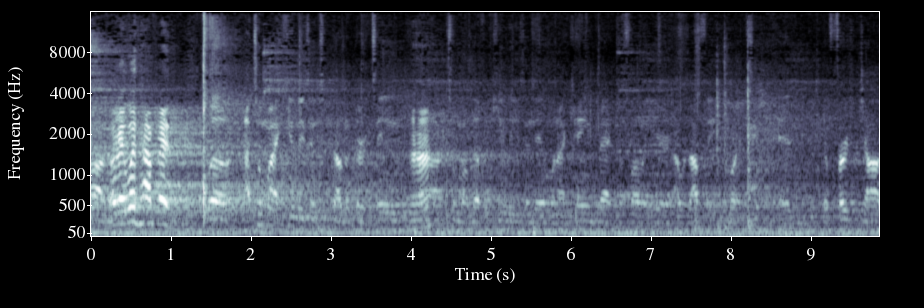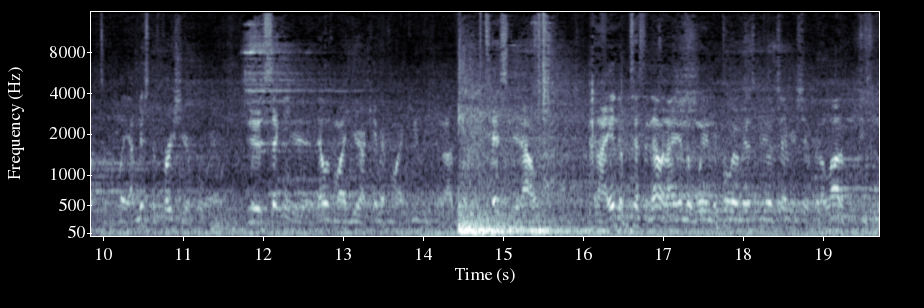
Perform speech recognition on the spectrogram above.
Oh, Okay, man. what happened? Well, I tore my Achilles in 2013. Uh-huh. I tore my left Achilles, and then when I came back the following year, I was out for eight months. And the first job to play, I missed the first year program. But Yes. The second year, that was my year. I came back from my Achilles, and I tested out. And I end up testing out, and I end up winning the Pro Am SBL championship. And a lot of people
